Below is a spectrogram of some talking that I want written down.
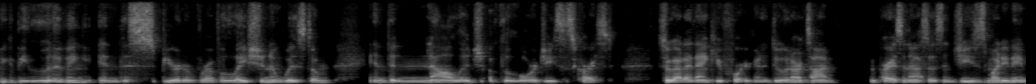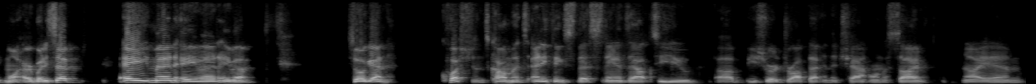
we could be living in the spirit of revelation and wisdom in the knowledge of the Lord Jesus Christ. So, God, I thank you for what you're going to do in our time. We praise and ask this in Jesus' mighty name. Come on, everybody said, Amen, amen, amen. So again, questions, comments, anything that stands out to you, uh, be sure to drop that in the chat on the side. I am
